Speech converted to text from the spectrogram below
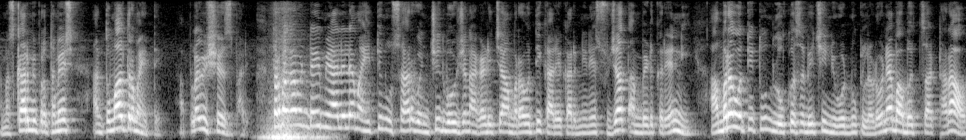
नमस्कार मी प्रथमेश आणि तुम्हाला तर माहिती आहे. आपला विषयच भारी. तर बघा म्हणते मिळालेल्या माहितीनुसार वंचित बहुजन आघाडीच्या अमरावती कार्यकारिणीने सुजात आंबेडकर यांनी अमरावतीतून लोकसभेची निवडणूक लढवण्याबाबतचा ठराव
